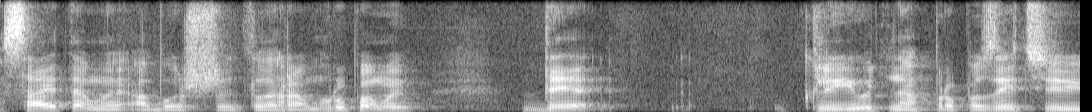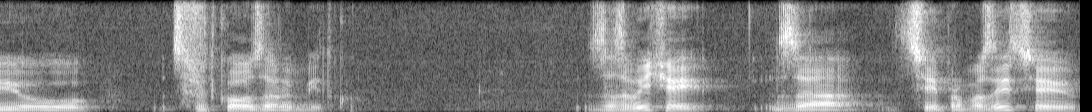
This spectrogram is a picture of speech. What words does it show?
сайтами або ж телеграм-групами, де клюють на пропозицію швидкого заробітку. Зазвичай за цією пропозицією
